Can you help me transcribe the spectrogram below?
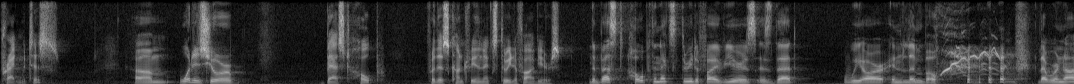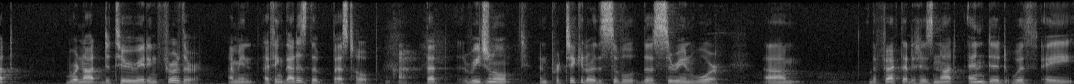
pragmatists, um, what is your best hope for this country in the next three to five years? The best hope the next three to five years is that we are in limbo, that we're not we're not deteriorating further. I mean, I think that is the best hope. Okay. That regional, in particular, the civil, the Syrian war, um, the fact that it has not ended with a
